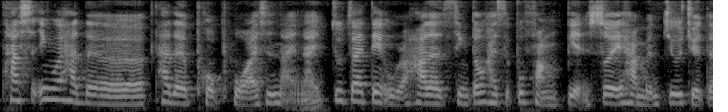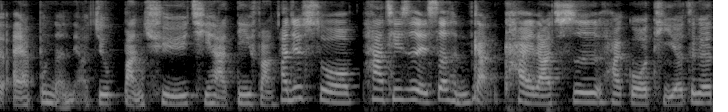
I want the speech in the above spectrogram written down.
他是因为他的他的婆婆还是奶奶住在店屋，然后他的行动还是不方便，所以他们就觉得哎呀不能了，就搬去其他地方。他就说他其实也是很感慨啦，就是他给我提了这个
